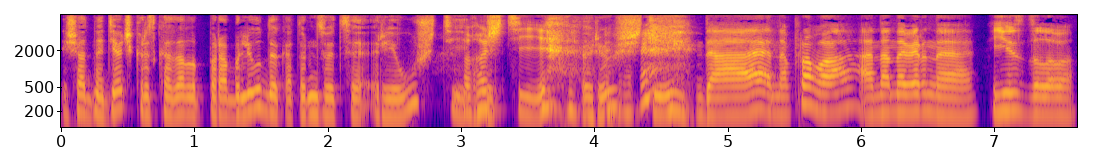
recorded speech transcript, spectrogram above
Еще одна девочка рассказала про блюдо, которое называется риушти. Рышти. Рюшти. Да, она права. Она, наверное, ездила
